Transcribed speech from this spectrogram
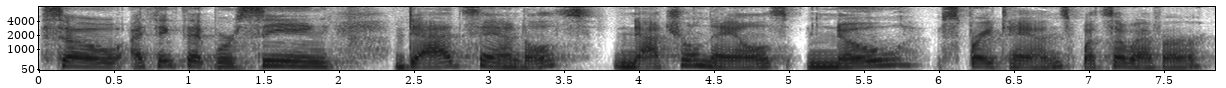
So I think that we're seeing dad sandals, natural nails, no spray tans whatsoever,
